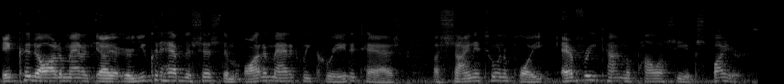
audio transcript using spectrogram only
It could automatically, uh, or you could have the system automatically create a task assign it to an employee every time a policy expires.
